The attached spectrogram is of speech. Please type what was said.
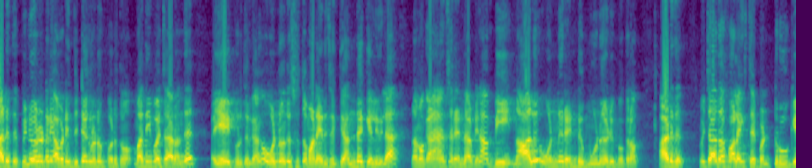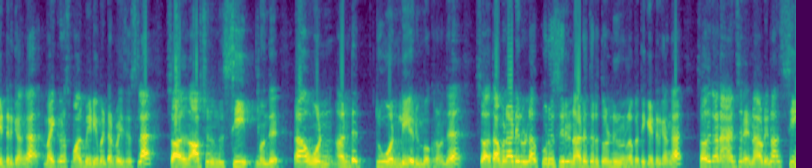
அடுத்து பின்னொரு அவரின் திட்டங்களுடன் பொருத்தும் மதி பஜார் வந்து ஏ கொடுத்துருக்காங்க. ஒன்று வந்து சுத்தமான எரிசக்தி. அந்த கேள்வியில் நமக்கான ஆன்சர் என்ன அப்படின்னா பி நாலு ஒன்று ரெண்டு மூணு அப்படின்னு பார்க்குறோம். அடுத்து which are the following statement true கேட்டிருக்காங்க. மைக்ரோ ஸ்மால் மீடியம் என்டர்பிரைசஸ்ல ஸோ அது ஆப்ஷன் வந்து சி வந்து ஒன் அண்ட் டூ ஒன்லி அப்படின்னு பார்க்குறோம் வந்து. ஸோ தமிழ்நாட்டில் உள்ள குறு சிறு நடுத்தர தொழில் நிறுவனங்களை பத்தி கேட்டிருக்காங்க. ஸோ அதுக்கான ஆன்சர் என்ன அப்படின்னா சி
